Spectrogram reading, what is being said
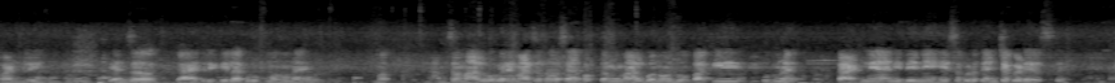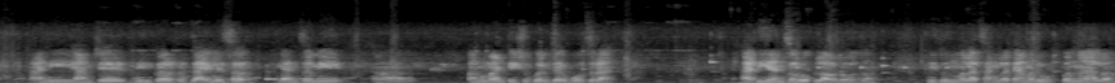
पांढरी यांचं गायत्री केला ग्रुप म्हणून आहे. मग आमचा माल वगैरे माझं तर असं आहे फक्त मी माल बनवतो. बाकी पूर्ण काढणे आणि देणे हे सगळं त्यांच्याकडे असते. आणि आमचे दिनकर जायले सर यांचं मी हनुमान टिश्यू कल्चर बोचरा. आधी यांचं रोप लावलं होतं. तिथून मला चांगलं त्यामध्ये उत्पन्न आलं.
